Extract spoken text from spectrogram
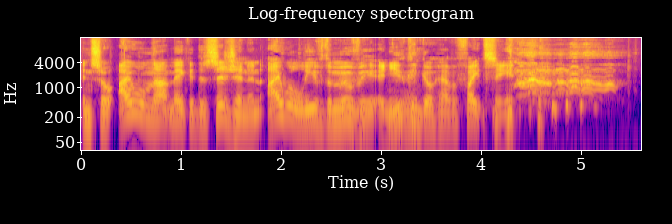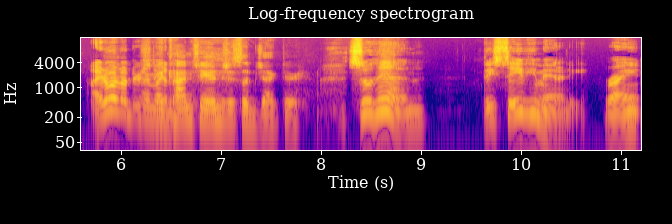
and so I will not make a decision and I will leave the movie and you can mm-hmm. go have a fight scene." I don't understand. I'm a conscientious objector. so then they save humanity, right?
